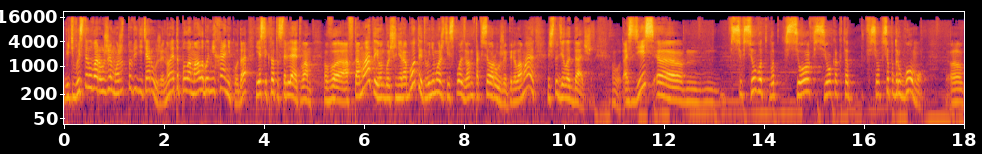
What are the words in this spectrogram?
Ведь выстрел в оружие может повредить оружие. Но это поломало бы механику, да. Если кто-то стреляет вам в автомат, и он больше не работает, вы не можете использовать, вам так все оружие переломают, и что делать дальше? Вот. А здесь э, все, все вот, вот все, все как-то все, все по-другому. Э,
